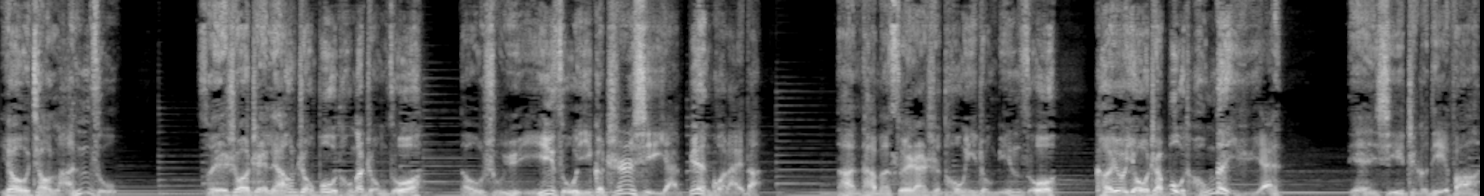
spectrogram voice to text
又叫蓝族。虽说这两种不同的种族都属于彝族一个支系演变过来的，但他们虽然是同一种民族，可又有着不同的语言。滇西这个地方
